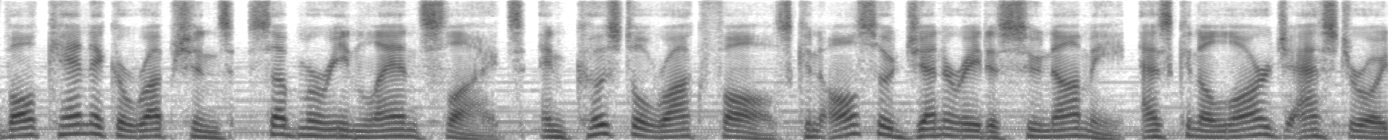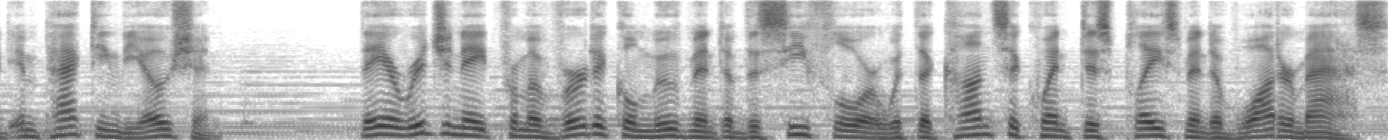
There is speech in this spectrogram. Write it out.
Volcanic eruptions, submarine landslides, and coastal rock falls can also generate a tsunami, as can a large asteroid impacting the ocean. They originate from a vertical movement of the seafloor with the consequent displacement of water mass.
